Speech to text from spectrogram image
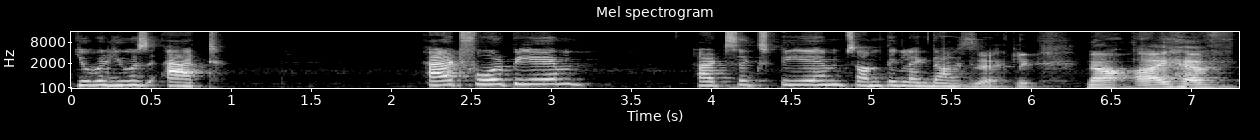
you will use at at 4 p.m at 6 p.m something like that exactly now i have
